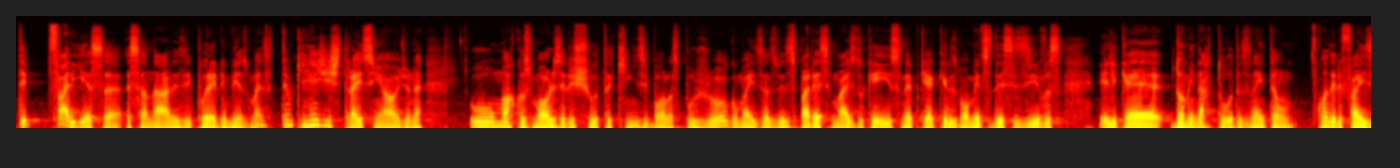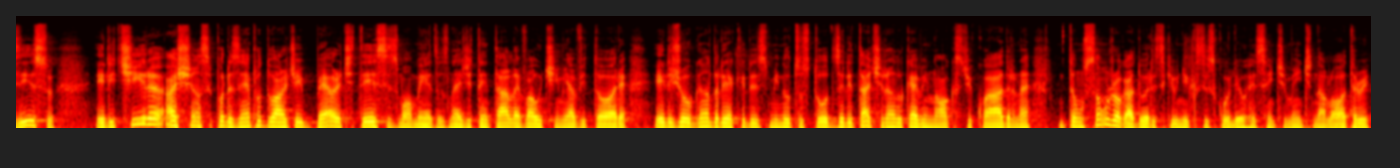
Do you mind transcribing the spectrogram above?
ter, faria essa, essa análise por ele mesmo, mas tenho que registrar isso em áudio, né? O Marcus Morris ele chuta 15 bolas por jogo, mas às vezes parece mais do que isso, né? Porque aqueles momentos decisivos ele quer dominar todas, né? Então, quando ele faz isso, ele tira a chance, por exemplo, do RJ Barrett ter esses momentos, né, de tentar levar o time à vitória. Ele jogando ali aqueles minutos todos, ele tá tirando o Kevin Knox de quadra, né? Então são jogadores que o Knicks escolheu recentemente na lottery,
